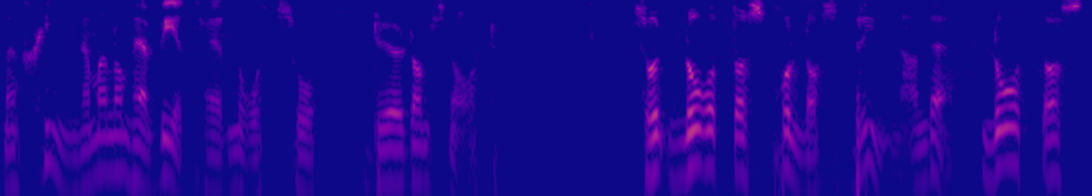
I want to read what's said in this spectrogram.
Men skingrar man de här vedträden åt så dör de snart. Så låt oss hålla oss brinnande. Låt oss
